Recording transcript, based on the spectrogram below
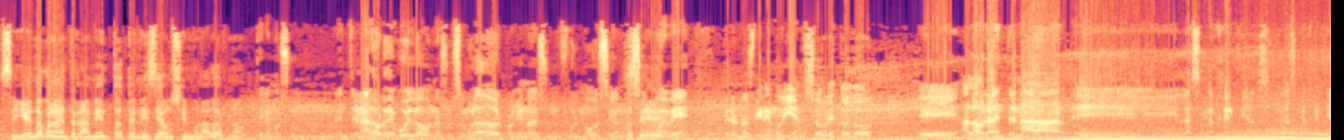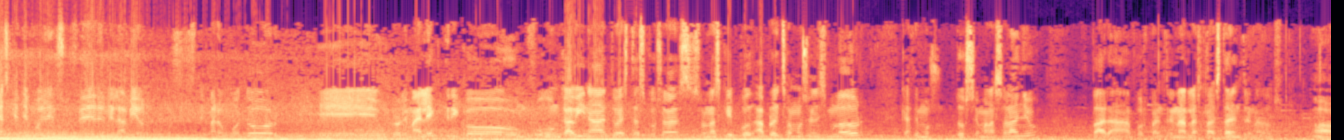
Siguiendo con el entrenamiento, tenéis ya un simulador, ¿no? Tenemos un entrenador de vuelo, no es un simulador porque no es un full motion, no Sí. se mueve, pero nos viene muy bien sobre todo eh, a la hora de entrenar eh, las emergencias, las emergencias que te pueden suceder en el avión. Pues, si se te para un motor, eh, un problema eléctrico, un fuego en cabina, todas estas cosas son las que aprovechamos en el simulador, que hacemos dos semanas al año para, pues, para entrenarlas, para estar entrenados. Ah.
